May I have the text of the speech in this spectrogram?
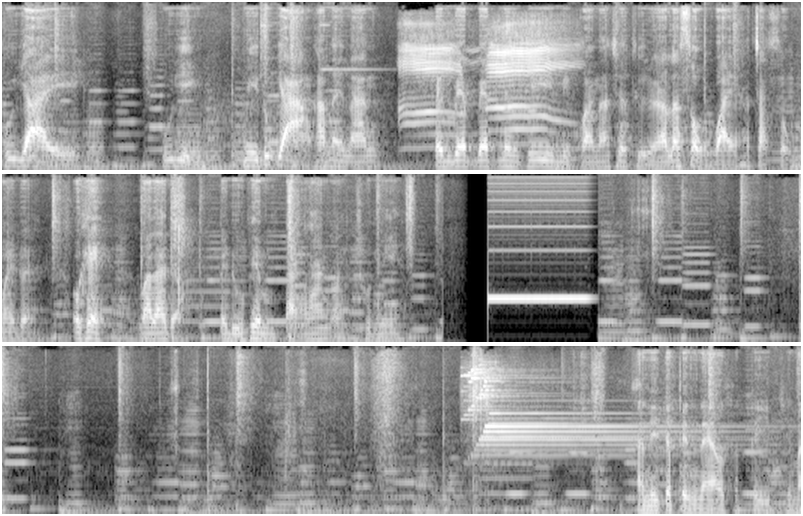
ผู้ใหญ่ผู้หญิงมีทุกอย่างครับในนั้น เป็นเว็บเว็บหนึ่งที่มีความน่าเชื่อถือนะและส่งไวจัดส่งไวด้วย โอเค มาแล้วเดี๋ยวไปดูเพิ่มแปลงร่างก่อนชุดนี้อันนี้จะเป็นแนวสตรีทใช่ไหม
